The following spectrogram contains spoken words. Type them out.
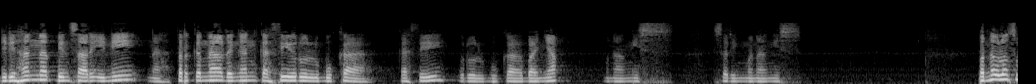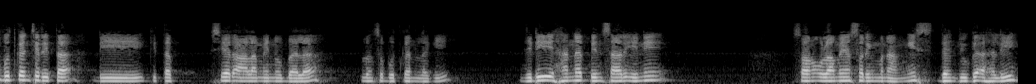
Jadi Hanat bin Sari ini nah terkenal dengan kasirul buka kasirul buka banyak menangis sering menangis Pernah ulun sebutkan cerita di kitab Syiar Alamin Nubala ulun sebutkan lagi jadi Hanad bin Sari ini seorang ulama yang sering menangis dan juga ahli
